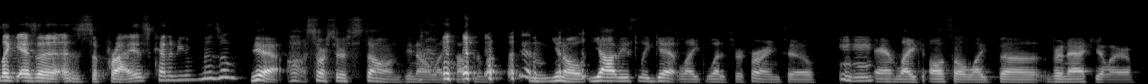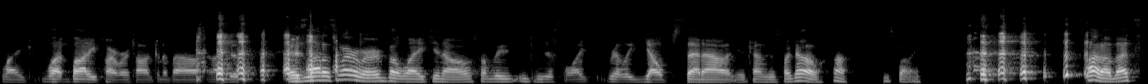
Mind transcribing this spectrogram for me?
Like as a as a surprise kind of euphemism. Yeah. Oh, sorcerer's stones, you know, like talking about and you know, you obviously get like what it's referring to hmm and like also like the vernacular of like what body part we're talking about. Just, it's not a swear word, but like, you know, somebody just like really yelps that out and you're kind of just like, oh, huh, it's funny. I don't know. That's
